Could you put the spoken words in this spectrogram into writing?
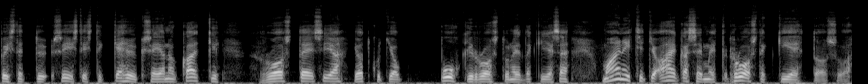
pistetty siististi kehykseen ja ne on kaikki ruosteisia, jotkut jo puhkiruostuneitakin. Ja sä mainitsit jo aikaisemmin, että ruoste kiehtoo sua.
